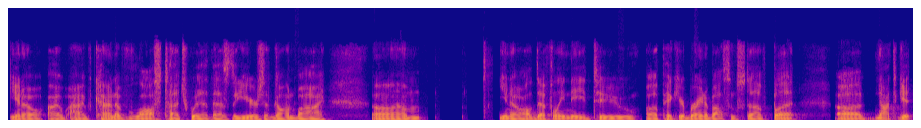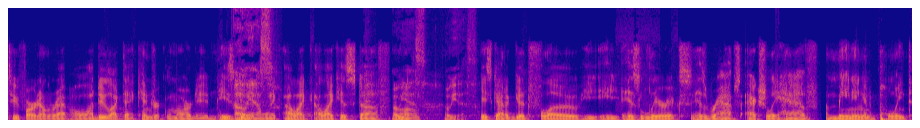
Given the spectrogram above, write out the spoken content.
you know, I've, I've kind of lost touch with as the years have gone by. Um, you know, I'll definitely need to uh, pick your brain about some stuff, but uh, not to get too far down the rabbit hole. I do like that Kendrick Lamar dude. He's Oh, good. yes. I like, I like, I like his stuff. Oh Um, yes, oh yes. He's got a good flow. He, he, his lyrics, his raps actually have a meaning and a point.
